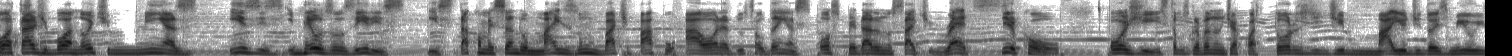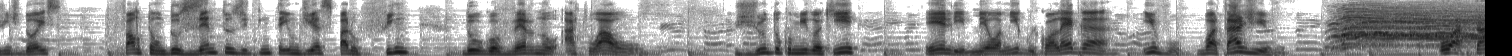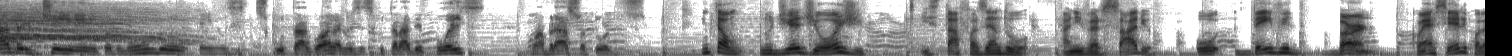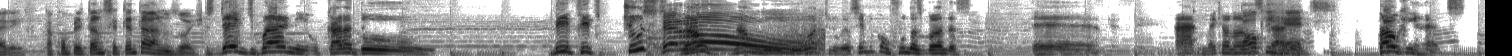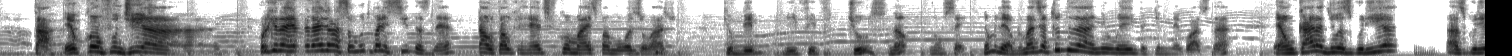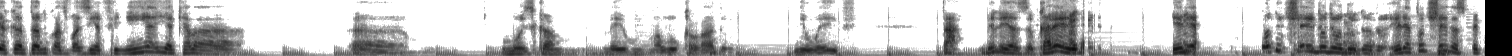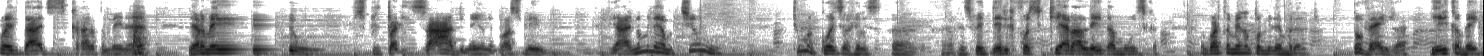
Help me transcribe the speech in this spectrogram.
Boa tarde, boa noite, minhas Isis e meus Osíris. Está começando mais um bate-papo à hora dos Saldanhas, hospedado no site Red Circle. Hoje estamos gravando no dia 14 de maio de 2022. Faltam 231 dias para o fim do governo atual. Junto comigo aqui, ele, meu amigo e colega Ivo. Boa tarde, Ivo. Boa tarde, todo mundo. Quem nos escuta agora, nos escutará depois. Um abraço a todos. Então, no dia de hoje está fazendo aniversário o David Byrne. Conhece ele, colega Ivo? Tá completando 70 anos hoje. David Byrne, o cara do B-52s? Errou! Não, não, do, do outro. Eu sempre confundo as bandas. É... Ah, como é que é o nome Talking? Heads. Talking Heads. Tá, eu confundia. Porque na realidade elas são muito parecidas, né? Tá, o Talking Heads ficou mais famoso, eu acho, que o B- B-52s. Não, não sei, não me lembro. Mas é tudo da New Wave aquele negócio, né? É um cara, duas gurias, as gurias cantando com as vozinhas fininhas e aquela ah, música meio maluca lá do New Wave. Tá, beleza. O cara é. Ele é todo cheio do, do- do- do- ele é todo cheio das peculiaridades, esse cara também, né? Ele era meio espiritualizado, meio um negócio meio viagem, não me lembro. Tinha, um, tinha uma coisa a, res- a- a respeito dele que fosse que era além da música. Agora também não tô me lembrando. Tô velho já. E ele também.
